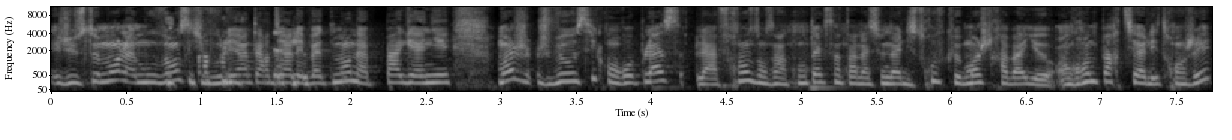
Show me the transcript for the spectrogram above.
Et justement, la mouvance qui voulait interdire les vêtements n'a pas gagné. Moi, je- veux aussi qu'on replace la France dans un contexte international. Il se trouve que moi, je travaille euh, en grande partie à l'étranger.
